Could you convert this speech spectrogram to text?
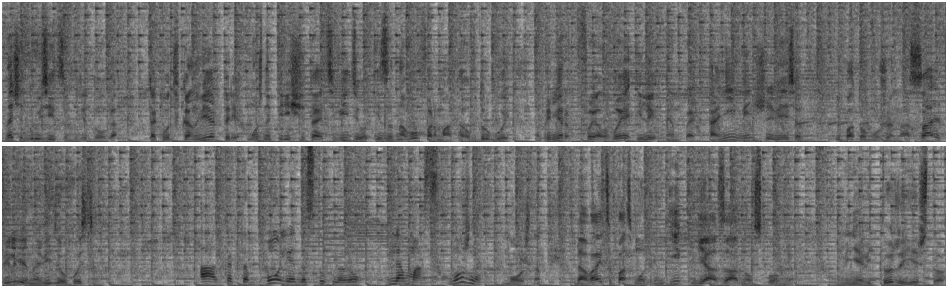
значит грузиться будет долго. Так вот в конвертере можно пересчитать видео из одного формата в другой, например FLV или MPEG. Они меньше весят и потом уже на сайт или на видеохостинг. А как-то более доступно, ну, для масс можно? Можно. Давайте посмотрим. И я заодно вспомню. У меня ведь тоже есть что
